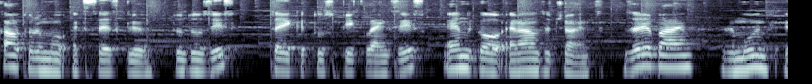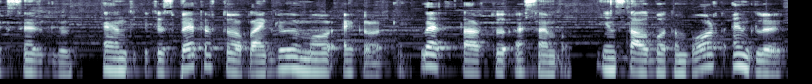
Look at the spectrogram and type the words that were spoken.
how to remove excess glue. To do this, take a toothpick like this and go around the joints, thereby removing excess glue. And it is better to apply glue more accurately. Let's start to assemble. Install bottom board and glue it.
